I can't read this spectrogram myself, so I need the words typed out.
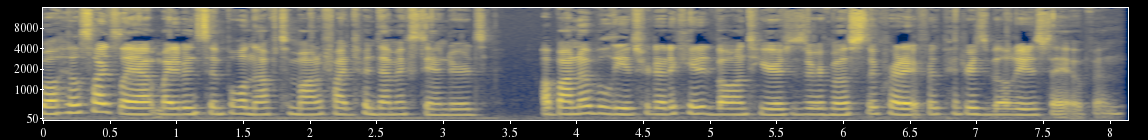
While Hillside's layout might have been simple enough to modify to pandemic standards, Albano believes her dedicated volunteers deserve most of the credit for the pantry's ability to stay open.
